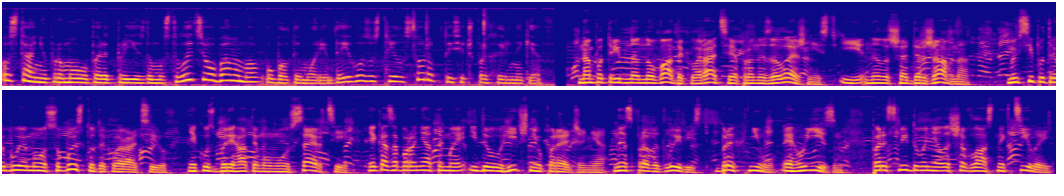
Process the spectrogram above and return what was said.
Останню промову перед приїздом у столицю Обама мав у Балтиморі, де його зустріли 40 тисяч прихильників. Нам потрібна нова декларація про незалежність і не лише державна. Ми всі потребуємо особисту декларацію, яку зберігатимемо у серці, яка заборонятиме ідеологічні упередження, несправедливість, брехню, егоїзм, переслідування лише власних цілей.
